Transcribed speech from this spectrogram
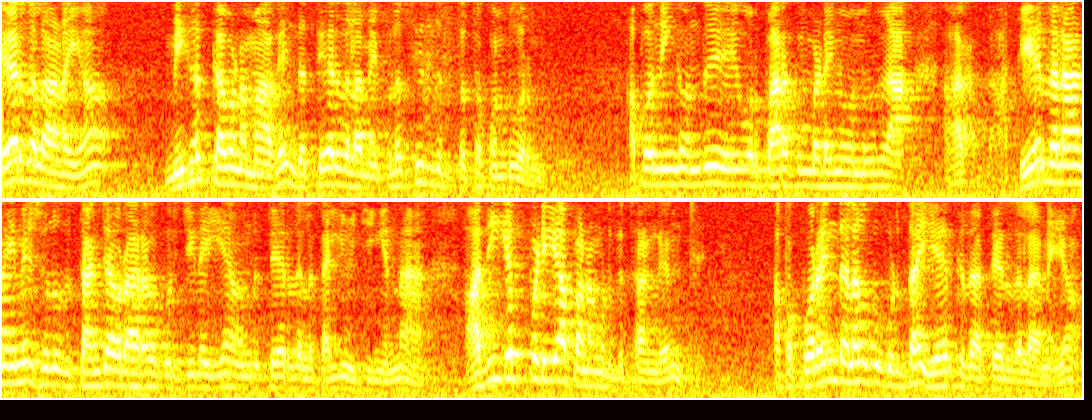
தேர்தல் ஆணையம் மிக கவனமாக இந்த தேர்தல் அமைப்பில் சீர்திருத்தத்தை கொண்டு வரணும். அப்போ நீங்கள் வந்து ஒரு பறக்கும் படைன்னு ஒன்று தேர்தல் ஆணையமே சொல்லுது தஞ்சாவூர் அரவக்குறிச்சியில் ஏன் வந்து தேர்தலை தள்ளி வச்சீங்கன்னா அதிகப்படியாக பணம் கொடுத்துட்டாங்கன்ட்டு. அப்போ குறைந்த அளவுக்கு கொடுத்தா ஏற்குதா தேர்தல் ஆணையம்?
